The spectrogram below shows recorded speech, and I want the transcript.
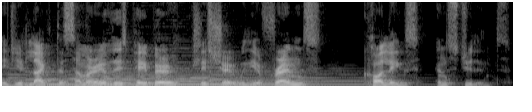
If you liked the summary of this paper, please share it with your friends, colleagues, and students.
